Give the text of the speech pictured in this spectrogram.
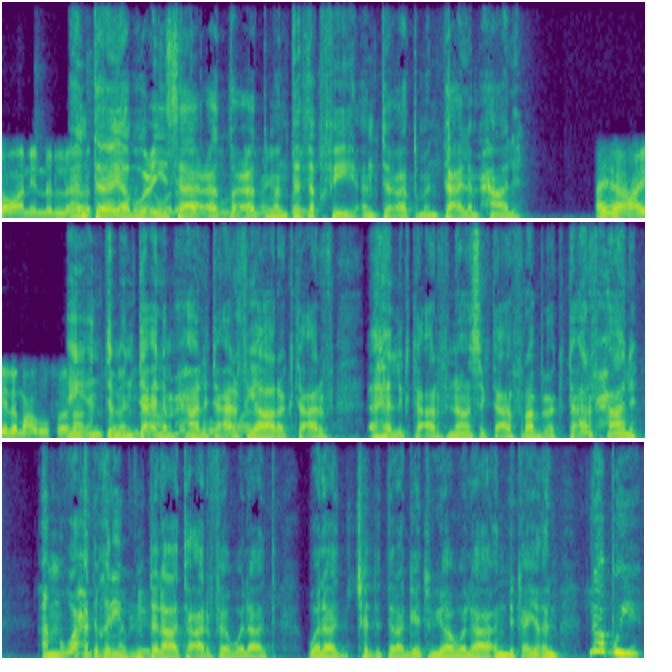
قوانين ال- أنت يا أبو عيسى عط عط من طيب. تثق فيه. أنت عط من تعلم حاله. هي عائلة معروفة إي أنت من تعلم حاله. تعرف يارك تعرف أهلك تعرف ناسك تعرف ربعك تعرف حاله. أما واحد غريب أكيد. أنت لا تعرفه ولا ولا تشد تلاقيت وياه ولا عندك أي علم لا أبوي.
